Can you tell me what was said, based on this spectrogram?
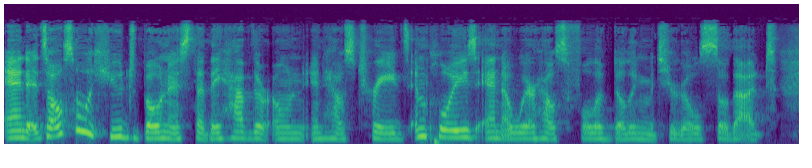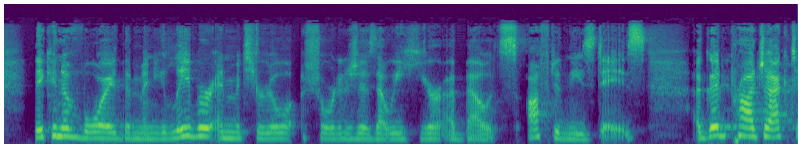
And it's also a huge bonus that they have their own in house trades, employees, and a warehouse full of building materials so that they can avoid the many labor and material shortages that we hear about often these days. A good project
